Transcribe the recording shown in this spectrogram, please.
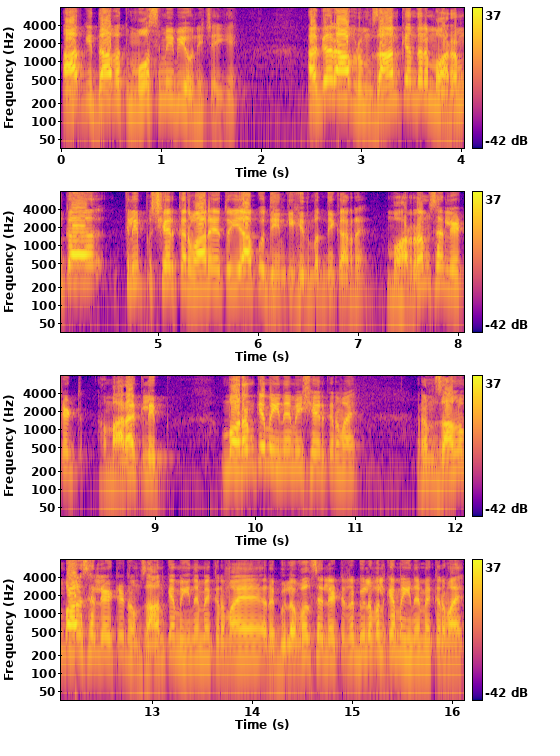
آپ کی دعوت موسمی بھی ہونی چاہیے۔ اگر آپ رمضان کے اندر محرم کا کلپ شیئر کروا رہے ہیں تو یہ آپ کو دین کی خدمت نہیں کر رہے۔ محرم سے ریلیٹڈ ہمارا کلپ محرم کے مہینے میں شیئر کروائیں۔ رمضان المبارک سے ریلیٹڈ رمضان کے مہینے میں کروائیں۔ ربی الاول سے ریلیٹڈ ربی الاول کے مہینے میں کروائیں۔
